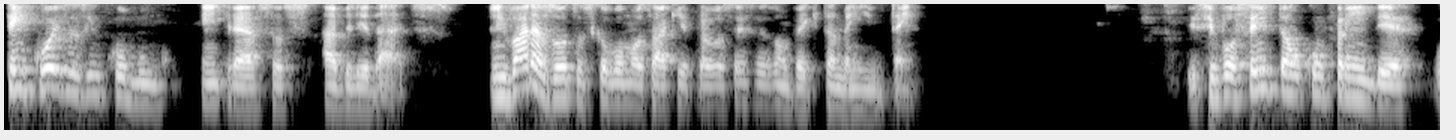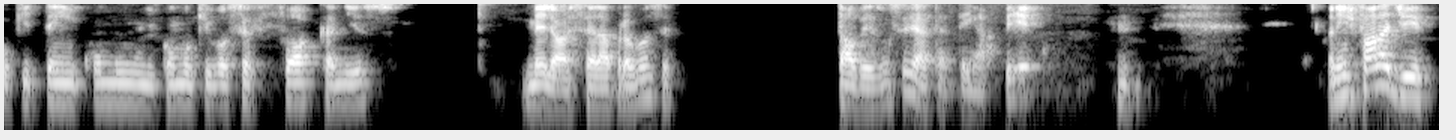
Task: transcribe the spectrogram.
Tem coisas em comum entre essas habilidades. Em várias outras que eu vou mostrar aqui para vocês, vocês vão ver que também tem. E se você então compreender o que tem em comum e como que você foca nisso, melhor será para você. Talvez você já até tenha apego. Quando a gente fala de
